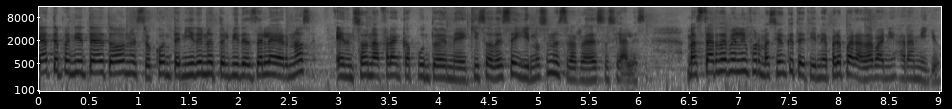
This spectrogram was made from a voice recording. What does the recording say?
Quédate pendiente de todo nuestro contenido y no te olvides de leernos en zonafranca.mx o de seguirnos en nuestras redes sociales. Más tarde ven la información que te tiene preparada Vania Jaramillo.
